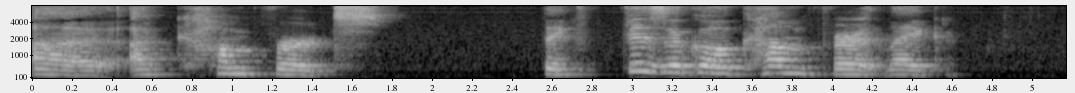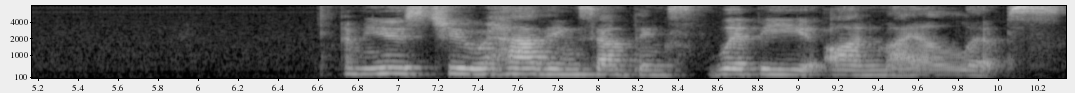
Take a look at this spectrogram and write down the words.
a, a comfort, like physical comfort, like I'm used to having something slippy on my lips.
